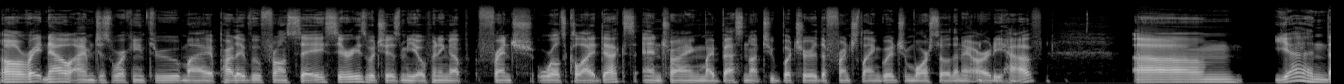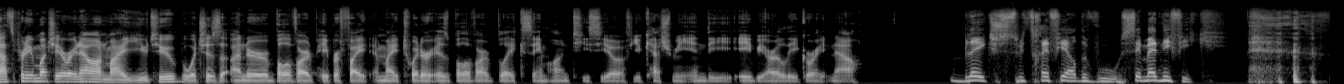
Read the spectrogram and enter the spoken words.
Oh, right now I'm just working through my Parlez-vous Français series, which is me opening up French Worlds Collide decks and trying my best not to butcher the French language more so than I already have. Um, yeah, and that's pretty much it right now on my YouTube, which is under Boulevard Paper Fight, and my Twitter is Boulevard Blake. Same on TCO if you catch me in the ABR League right now. Blake, je suis très fier de vous. C'est magnifique.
